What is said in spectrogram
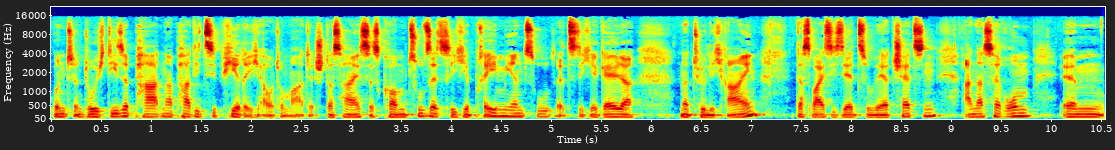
und durch diese Partner partizipiere ich automatisch. Das heißt, es kommen zusätzliche Prämien, zusätzliche Gelder natürlich rein. Das weiß ich sehr zu wertschätzen. Andersherum ähm,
